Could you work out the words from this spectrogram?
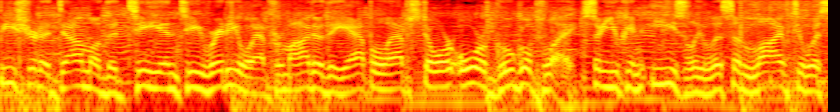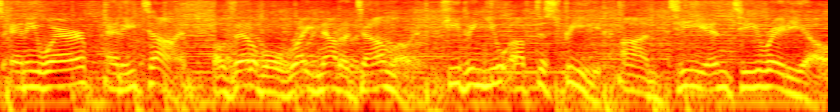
Be sure to download the TNT radio app from either the Apple App Store or Google Play so you can easily listen live to us anywhere, anytime. Available right now to download, keeping you up to speed on TNT Radio.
